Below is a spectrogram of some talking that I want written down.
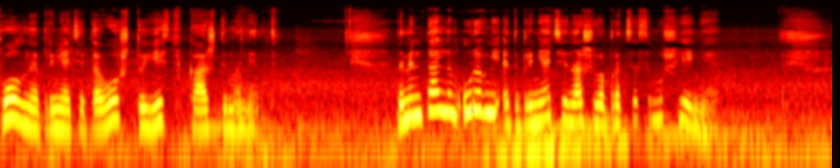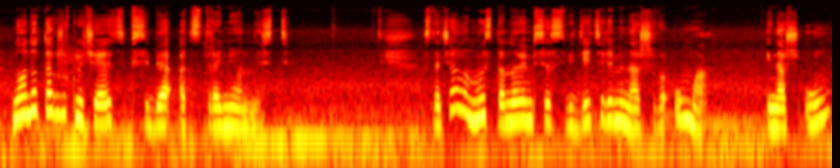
полное принятие того, что есть в каждый момент. На ментальном уровне это принятие нашего процесса мышления, но оно также включает в себя отстраненность. Сначала мы становимся свидетелями нашего ума, и наш ум,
